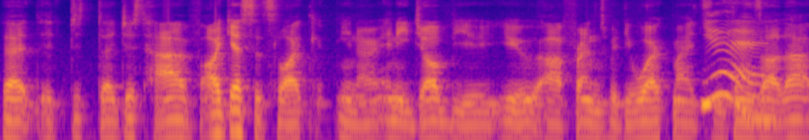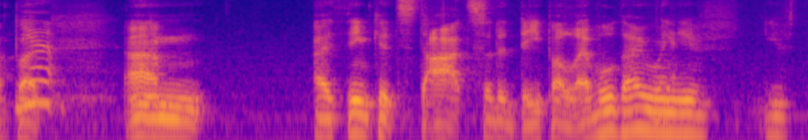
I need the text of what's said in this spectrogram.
that it they just have. I guess it's like you know any job you you are friends with your workmates and things like that. But yeah. um, I think it starts at a deeper level though when Yeah. you've you've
